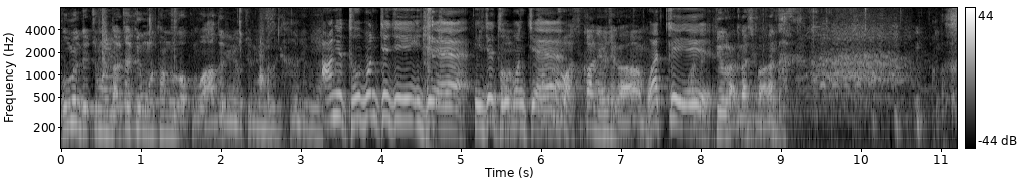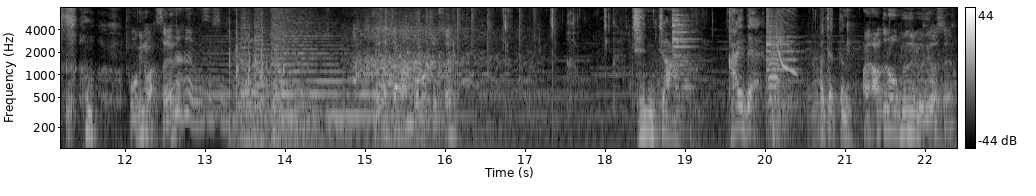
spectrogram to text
오면 됐지만 날짜 기억 못하는 거 같고 뭐 아들이네 어쩌니 뭐 그런 얘기야. 아니 두 번째지 이제 이제 두 번째 또 왔을 거 아니에요 제가. 왔지. 기억을 안 나지만. 오기는 왔어요? 웃으신다. 제사장 안 보내셨어요? 진짜 가야 돼. 어쨌든 아니, 아들하고 며느리 어디 갔어요?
